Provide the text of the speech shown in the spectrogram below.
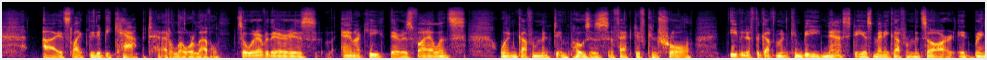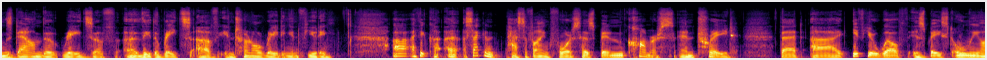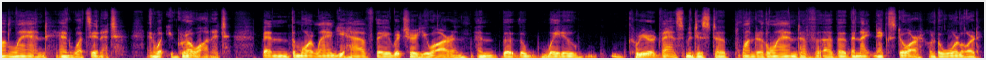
Uh, it's likely to be capped at a lower level. So wherever there is anarchy, there is violence. When government imposes effective control, even if the government can be nasty, as many governments are, it brings down the rates of the, the rates of internal raiding and feuding. Uh, I think a, a, second pacifying force has been commerce and trade. That uh, if your wealth is based only on land and what's in it and what you grow on it, then the more land you have, the richer you are, and, and the, the way to career advancement is to plunder the land of uh, the, the knight next door or the warlord.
